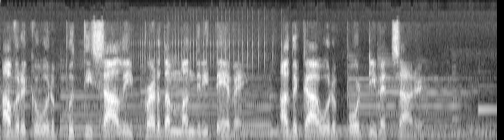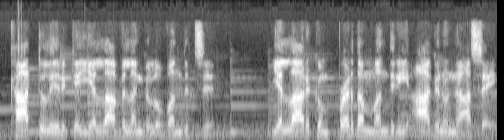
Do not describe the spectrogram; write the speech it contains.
அவருக்கு ஒரு புத்திசாலி பிரதம மந்திரி தேவை. அதுக்காக ஒரு போட்டி வச்சாரு. காட்டுல இருக்க எல்லா விலங்குகளும் வந்துச்சு. எல்லாருக்கும் பிரதம மந்திரி ஆகணும்னு ஆசை.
